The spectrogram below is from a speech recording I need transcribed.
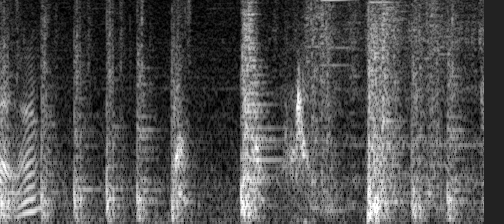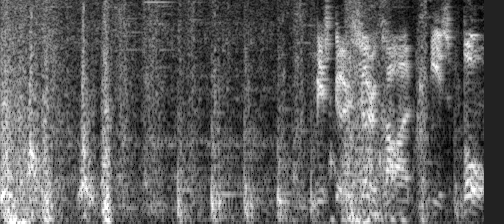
friend. That's huh? Mr. Zurkon is born.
